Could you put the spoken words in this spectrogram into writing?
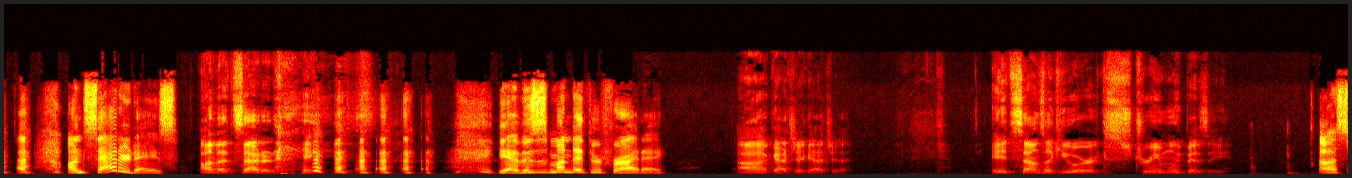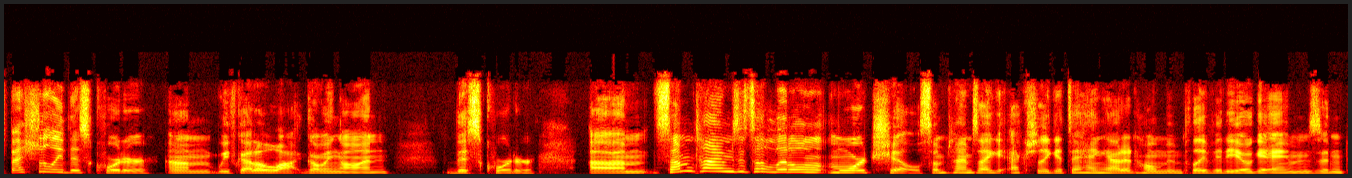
on Saturdays. On that Saturday. yeah, this is Monday through Friday. Ah, gotcha, gotcha. It sounds like you are extremely busy. Especially this quarter. Um, we've got a lot going on this quarter. Um, sometimes it's a little more chill. Sometimes I actually get to hang out at home and play video games and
